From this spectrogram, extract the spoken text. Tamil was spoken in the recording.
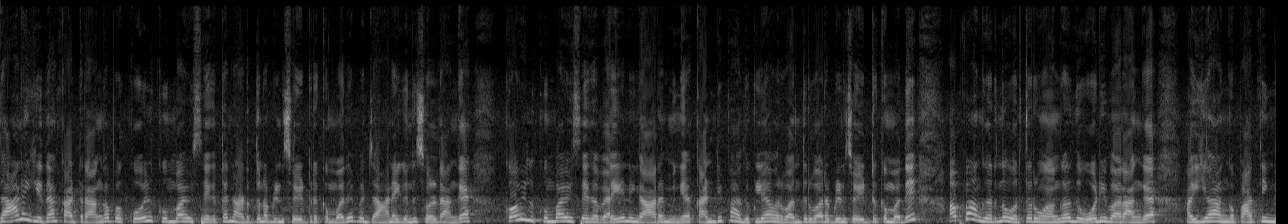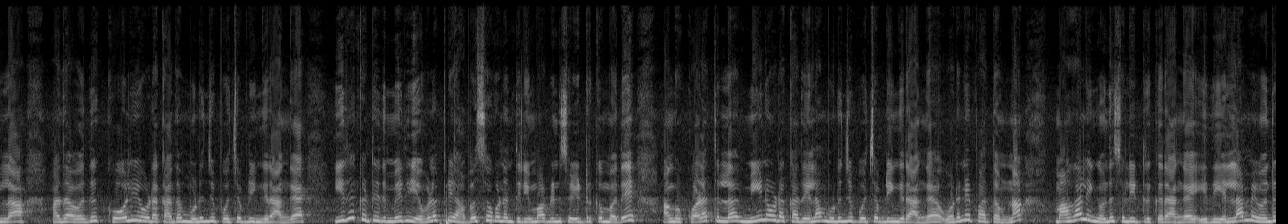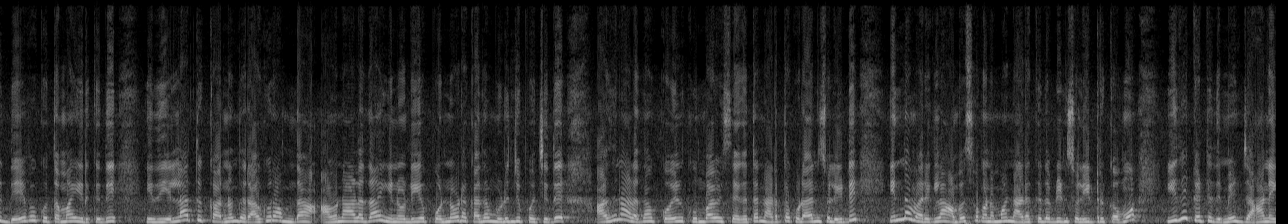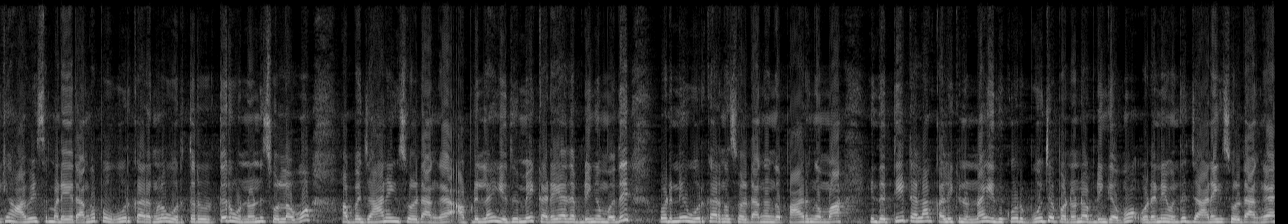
ஜானகி தான் காட்டுறாங்க. இப்போ கோவில் கும்பாபிஷேகத்தை நடத்தணும் அப்படின்னு சொல்லிட்டு இருக்கும்போது இப்போ ஜானகி வந்து சொல்கிறாங்க கோவில் கும்பாபிஷேக வேலையை நீங்கள் ஆரம்பிங்க. கண்டிப்பாக அதுக்குள்ளேயே அவர் வந்துடுவார் அப்படின்னு சொல்லிட்டு இருக்கும்போது அப்போ அங்கேருந்து ஒருத்தர் அங்கேருந்து ஓடி வராங்க. ஐயா அங்கே பார்த்தீங்களா அதாவது கோழியோட கதை முடிஞ்சு போச்சு அப்படிங்கிறாங்க. இது கட்டு எவ்வளோ பெரிய அபசகுணம் தெரியுமா? அப்படின்னு சொல்லிட்டு இருக்கும்போது அங்கே குளத்துல மீனோட கதையெல்லாம் முடிஞ்சு போச்சு அப்படிங்கிறாங்க. உடனே பார்த்தோம்னா மகள் இங்கே வந்து சொல்லிட்டு இருக்கிறாங்க. இது எல்லாமே வந்து தேவ குத்தமாக இருக்குது. இது எல்லாத்துக்கும் காரணம் இந்த ரகுராம் தான். அவனால தான் என்னுடைய பொண்ணோட கதை முடிஞ்சு போச்சுது. அதனால தான் கோயில் கும்பாபிஷேகத்தை நடத்தக்கூடாதுன்னு சொல்லிட்டு இந்த மாதிரிலாம் அபசகுணமாக நடக்குது அப்படின்னு சொல்லிட்டு இருக்கவும் இது கெட்டதுமே ஜானகி ஆவேசம் அடைகிறாங்க இப்போ ஊர்க்காரங்களும் ஒருத்தர் ஒருத்தர் ஒன்று ஒன்று சொல்லவும் அப்போ ஜானகி சொல்கிறாங்க அப்படிலாம் எதுவுமே கிடையாது. அப்படிங்கும்போது உடனே ஊர்க்காரங்க சொல்கிறாங்க அங்கே பாருங்கம்மா இந்த தீட்டெல்லாம் கழிக்கணும்னா இதுக்கு ஒரு பூஜை பண்ணணும். அப்படிங்கவும் உடனே வந்து ஜானகி சொல்கிறாங்க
